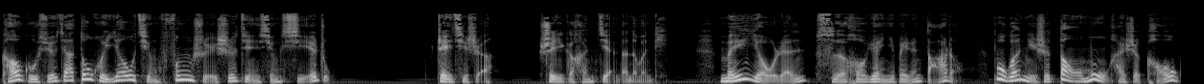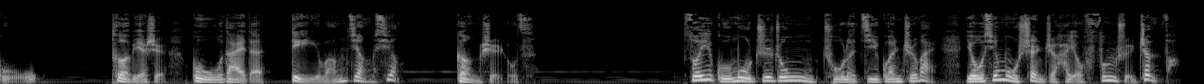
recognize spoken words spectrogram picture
考古学家都会邀请风水师进行协助。这其实啊，是一个很简单的问题。没有人死后愿意被人打扰，不管你是盗墓还是考古，特别是古代的帝王将相。更是如此，所以古墓之中除了机关之外，有些墓甚至还有风水阵法。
